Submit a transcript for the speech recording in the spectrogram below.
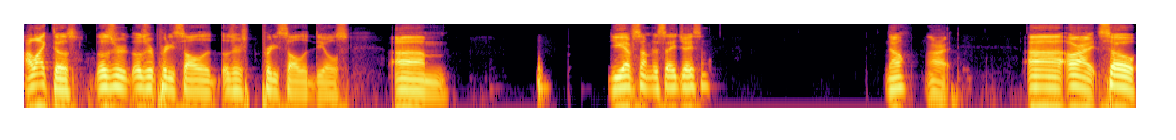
I like those. Those are those are pretty solid. Those are pretty solid deals. Um, do you have something to say, Jason? No. All right. Uh, all right. So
